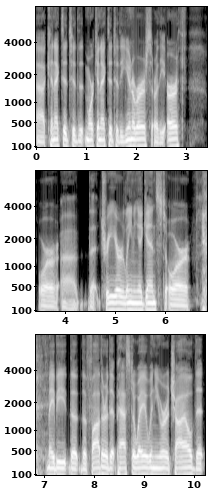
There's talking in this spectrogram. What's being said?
uh, connected to the more connected to the universe or the earth. Or uh, the tree you're leaning against, or maybe the the father that passed away when you were a child that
